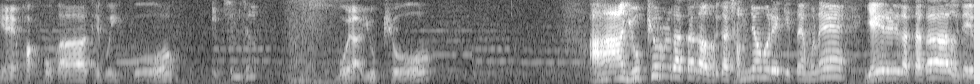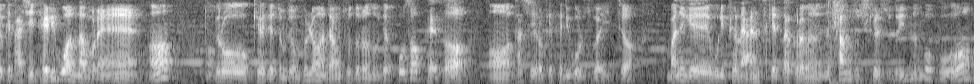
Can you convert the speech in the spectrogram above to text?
예 확보가 되고 있고. 뭐야 유표 아 유표를 갖다가 우리가 점령을 했기 때문에 얘를 갖다가 이제 이렇게 다시 데리고 왔나 보네. 어? 이렇게 이제 좀, 좀 훌륭한 장수들은 이제 포섭해서 어 다시 이렇게 데리고 올 수가 있죠. 만약에 우리 편에 안 쓰겠다 그러면 이제 참수시킬 수도 있는 거고.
